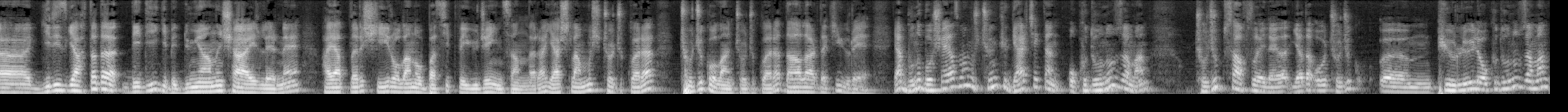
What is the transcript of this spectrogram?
e, girizgahta da dediği gibi dünyanın şairlerine hayatları şiir olan o basit ve yüce insanlara, yaşlanmış çocuklara, çocuk olan çocuklara, dağlardaki yüreğe. Ya bunu boşa yazmamış çünkü gerçekten okuduğunuz zaman çocuk saflığıyla ya da o çocuk e, pürlüğüyle okuduğunuz zaman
